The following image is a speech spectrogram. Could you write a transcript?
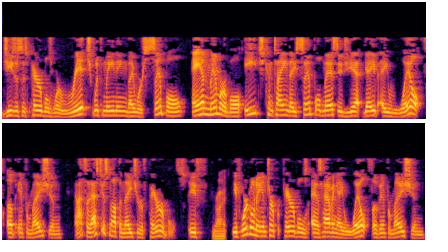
Jesus' parables were rich with meaning. They were simple and memorable. Each contained a simple message yet gave a wealth of information. And I'd say that's just not the nature of parables. If, Right. if we're going to interpret parables as having a wealth of information,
